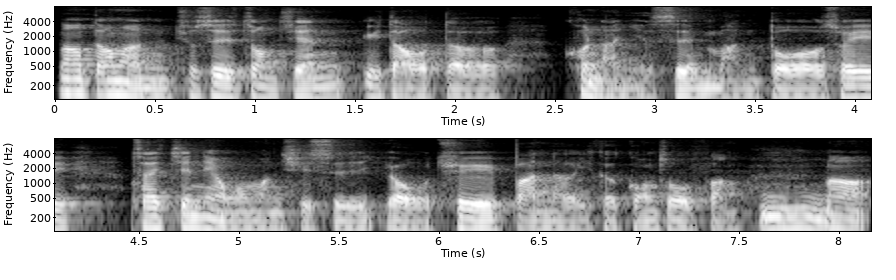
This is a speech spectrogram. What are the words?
那当然就是中间遇到的困难也是蛮多，所以在今年我们其实有去办了一个工作坊，嗯，那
